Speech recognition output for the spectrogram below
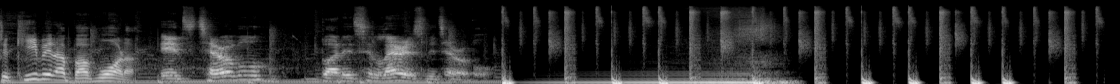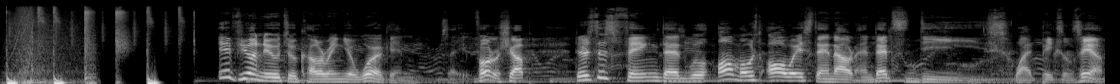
to keep it above water. It's terrible, but it's hilariously terrible. If you're new to coloring your work in, say, Photoshop, there's this thing that will almost always stand out, and that's these white pixels here.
